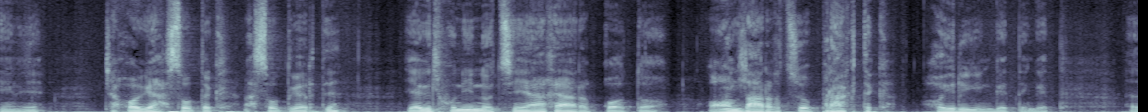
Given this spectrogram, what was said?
хин жавхагийн асуудаг асуудгаар тий яг л хүний нөөцийн яахын аргагүй одоо онл арга зүй практик хоёрыг ингээд ингээд э,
